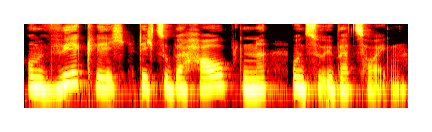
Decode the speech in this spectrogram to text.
um wirklich dich zu behaupten und zu überzeugen.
